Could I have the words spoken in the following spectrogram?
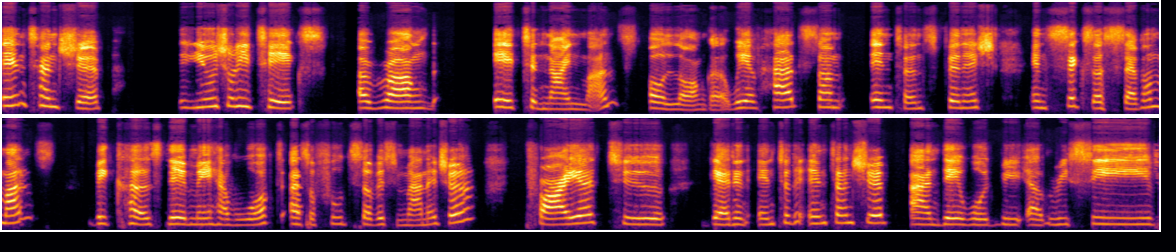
internship usually takes around eight to nine months or longer. We have had some interns finish in six or seven months because they may have worked as a food service manager prior to getting into the internship and they would be uh, receive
